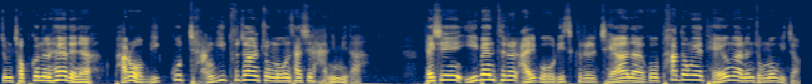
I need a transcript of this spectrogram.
좀 접근을 해야 되냐? 바로 믿고 장기 투자할 종목은 사실 아닙니다. 대신 이벤트를 알고 리스크를 제한하고 파동에 대응하는 종목이죠.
